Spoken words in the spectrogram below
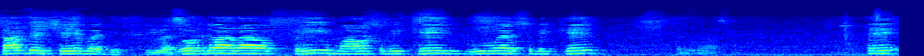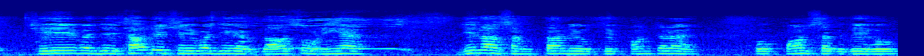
ਸਾਢੇ ਛੇ ਵਜੇ, ਗੁਰਦੁਆਰਾ ਫ੍ਰੀ ਮਾਉਂਟ ਵਿਖੇ ਯੂਐਸ ਵਿਖੇ ਤੇ 6 ਵਜੇ 6:30 ਵਜੇ ਅਰਦਾਸ ਹੋਣੀ ਹੈ। ਜਿਨ੍ਹਾਂ ਸੰਗਤਾਂ ਨੇ ਉੱਥੇ ਪਹੁੰਚਣਾ ਹੈ, ਉਹ ਪਹੁੰਚ ਸਕਦੇ ਹੋ।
